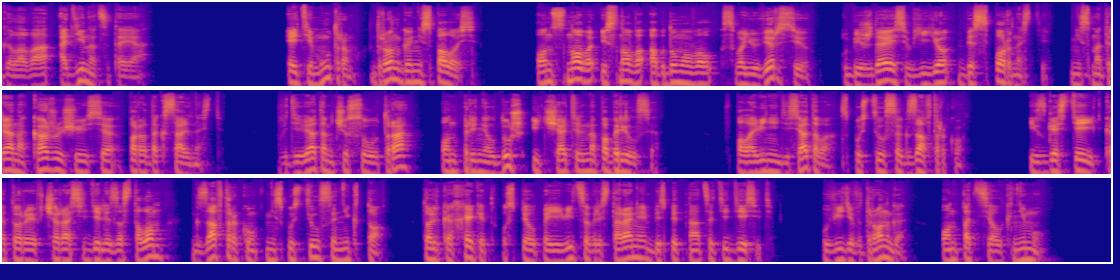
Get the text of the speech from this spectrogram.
Глава 11 Этим утром Дронго не спалось. Он снова и снова обдумывал свою версию, убеждаясь в ее бесспорности, несмотря на кажущуюся парадоксальность. В девятом часу утра он принял душ и тщательно побрился. В половине десятого спустился к завтраку. Из гостей, которые вчера сидели за столом, к завтраку не спустился никто. Только Хекет успел появиться в ресторане без 15.10. Увидев Дронга, он подсел к нему.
